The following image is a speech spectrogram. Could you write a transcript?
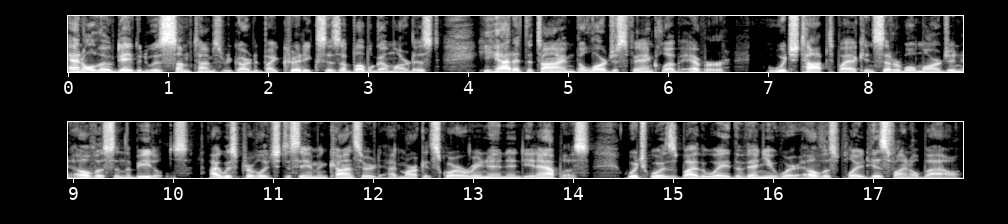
And although David was sometimes regarded by critics as a bubblegum artist, he had at the time the largest fan club ever, which topped by a considerable margin Elvis and the Beatles. I was privileged to see him in concert at Market Square Arena in Indianapolis, which was, by the way, the venue where Elvis played his final bow.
